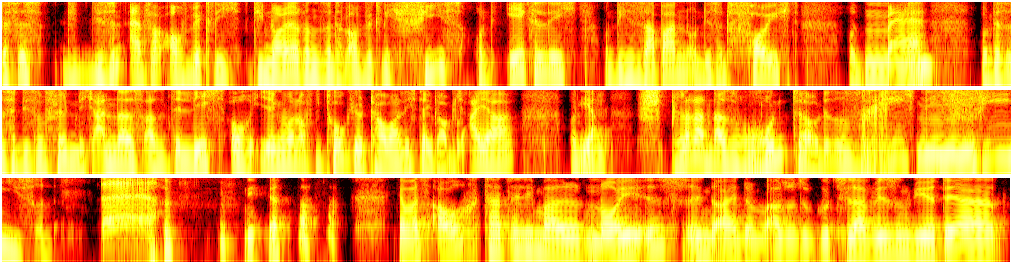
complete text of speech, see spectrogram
das ist, die, die sind einfach auch wirklich, die neueren sind halt auch wirklich fies und ekelig und die sabbern und die sind feucht und mhm. bäh. Und das ist in diesem Film nicht anders. Also der legt auch irgendwann auf dem Tokyo Tower, liegt der, glaube ich, Eier und ja. die splattern da so runter und das ist richtig mhm. fies und äh. Ja. ja, was auch tatsächlich mal neu ist in einem, also Godzilla wissen wir, der,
